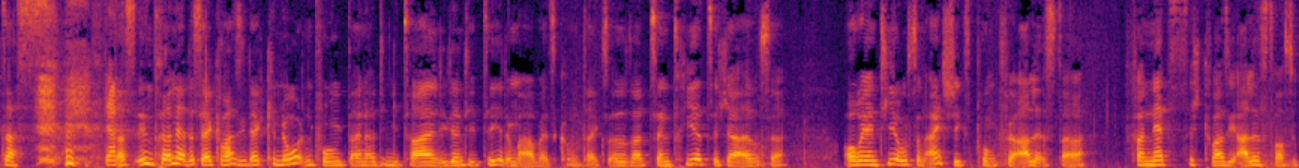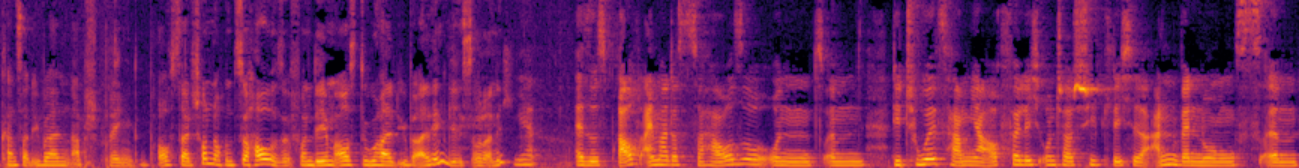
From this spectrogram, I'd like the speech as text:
Das, das, das Intranet ist ja quasi der Knotenpunkt deiner digitalen Identität im Arbeitskontext. Also da zentriert sich ja, also ist ja Orientierungs- und Einstiegspunkt für alles. Da vernetzt sich quasi alles draus. Du kannst halt überall abspringen. Du brauchst halt schon noch ein Zuhause, von dem aus du halt überall hingehst, oder nicht? Ja. Also es braucht einmal das Zuhause und ähm, die Tools haben ja auch völlig unterschiedliche Anwendungsfälle,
